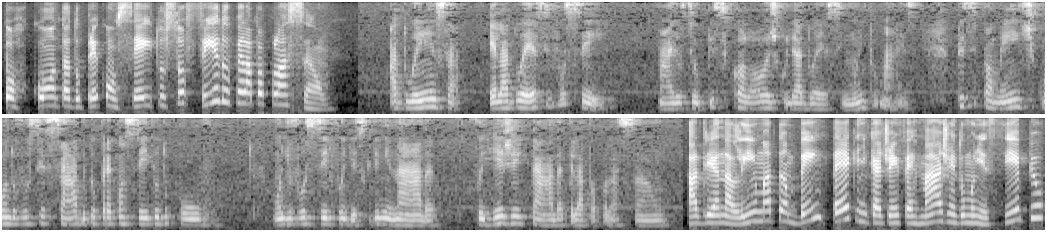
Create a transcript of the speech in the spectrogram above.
por conta do preconceito sofrido pela população. A doença, ela adoece você, mas o seu psicológico lhe adoece muito mais, principalmente quando você sabe do preconceito do povo, onde você foi discriminada, foi rejeitada pela população. Adriana Lima, também técnica de enfermagem do município,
